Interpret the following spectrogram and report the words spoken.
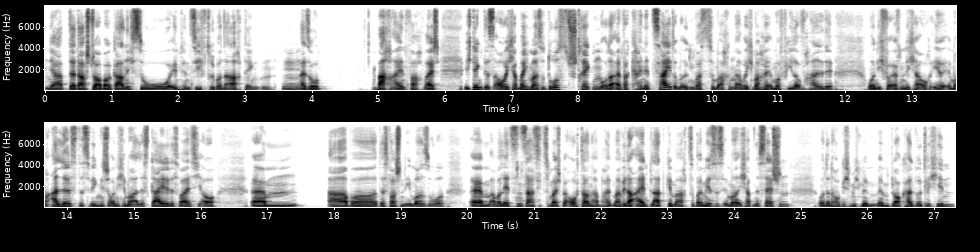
Ja, da darfst du aber gar nicht so intensiv drüber nachdenken. Mhm. Also mach einfach, weißt Ich denke das auch, ich habe manchmal so Durststrecken oder einfach keine Zeit, um irgendwas zu machen, aber ich mache mhm. immer viel auf Halde und ich veröffentliche auch eher immer alles, deswegen ist auch nicht immer alles geil, das weiß ich auch. Ähm, aber das war schon immer so. Ähm, aber letztens saß ich zum Beispiel auch da und habe halt mal wieder ein Blatt gemacht. So bei mir ist es immer, ich habe eine Session und dann hocke ich mich mit, mit, dem Blog halt wirklich hin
